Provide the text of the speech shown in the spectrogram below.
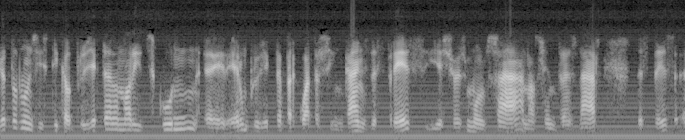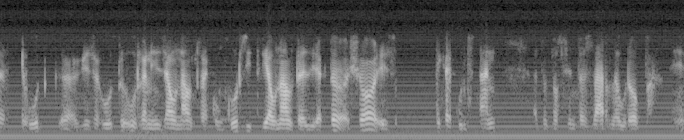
jo, torno a insistir que el projecte del Moritz Kuhn eh, era un projecte per 4 o 5 anys després, i això és molt sa en els centres d'art, després eh, hagut, eh, hagués hagut organitzar un altre concurs i triar un altre director. Això és una constant a tots els centres d'art d'Europa. Eh?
